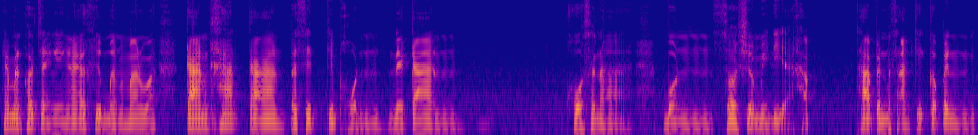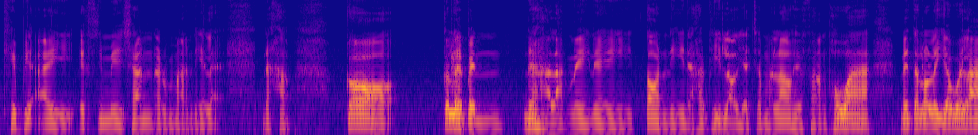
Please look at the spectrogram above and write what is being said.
ให้มันเข้าใจง่ายๆ ก็คือเหมือนประมาณว่า การคาดการประสิทธิผลในการโฆษณาบนโซเชียลมีเดียครับถ้าเป็นภาษาอังกฤษก็เป็น KPI estimation ประมาณนี้แหละนะครับ ก็ก็เลยเป็นเนื้อหาหลักในในตอนนี้นะครับ ที่เราอยากจะมาเล่าให้ฟัง เพราะว่าในตลอดระยะเวลา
